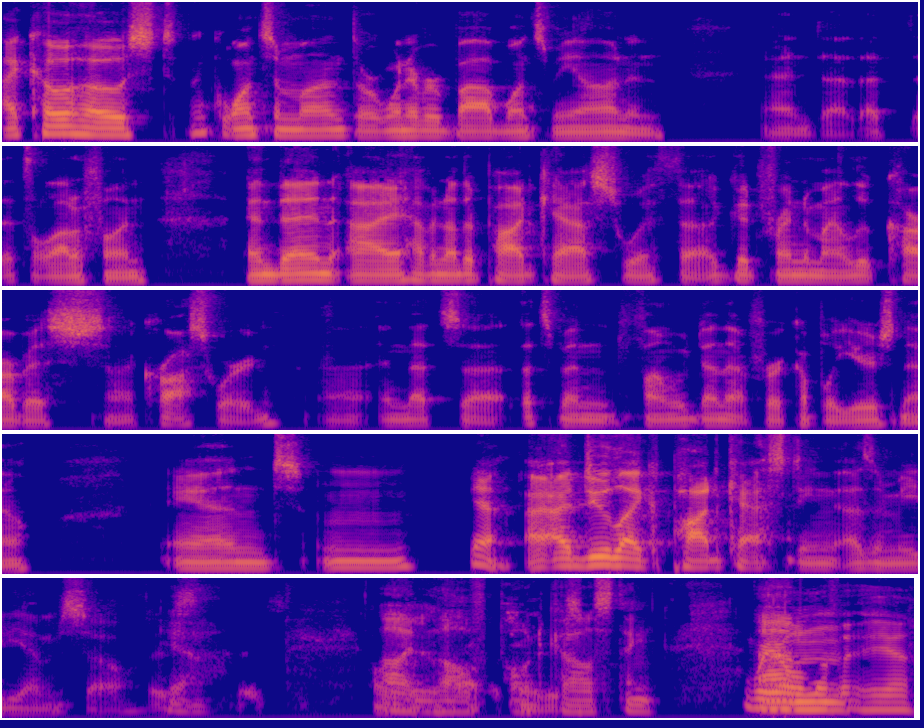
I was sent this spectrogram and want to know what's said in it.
I co-host like once a month or whenever Bob wants me on, and and uh, that that's a lot of fun. And then I have another podcast with a good friend of mine, Luke Carbis, uh, Crossword, uh, and that's uh, that's been fun. We've done that for a couple years now, and um, yeah, I, I, do like podcasting as a medium. So there's, yeah, there's I love podcasting. We um, all love it here.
